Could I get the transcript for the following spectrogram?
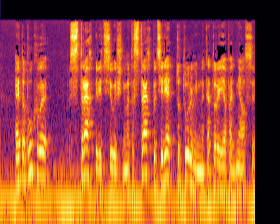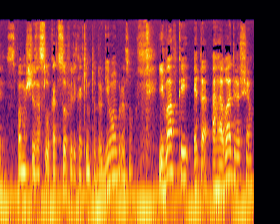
– это буквы страх перед Всевышним, это страх потерять тот уровень, на который я поднялся с помощью заслуг отцов или каким-то другим образом. И вавкой – это агавадрашем,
